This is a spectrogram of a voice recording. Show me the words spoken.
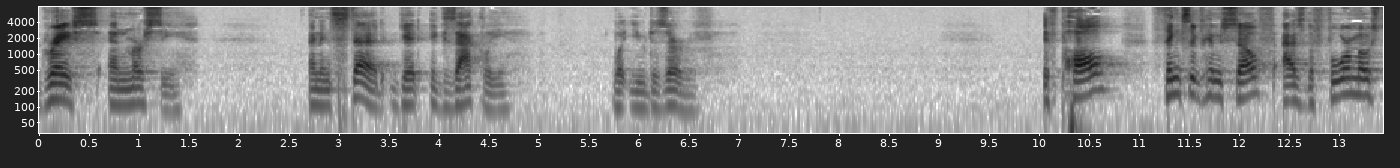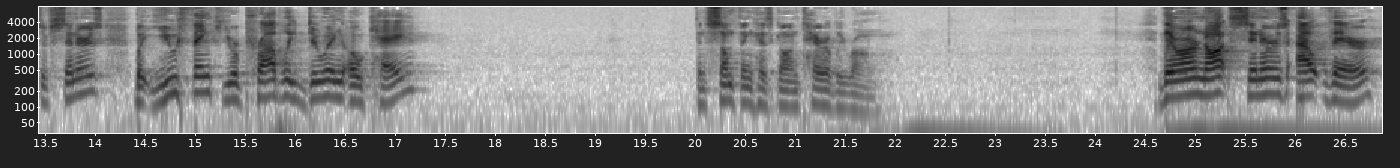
grace and mercy, and instead get exactly what you deserve. If Paul thinks of himself as the foremost of sinners, but you think you're probably doing okay, then something has gone terribly wrong. There are not sinners out there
